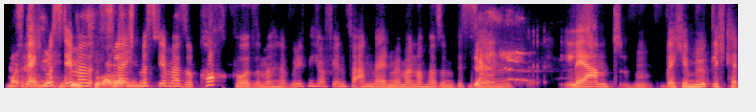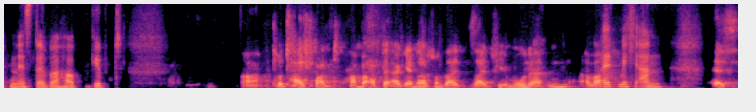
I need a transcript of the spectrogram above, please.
Man Vielleicht müsst, ihr mal, vielleicht müsst ihr mal so Kochkurse machen. Da würde ich mich auf jeden Fall anmelden, wenn man noch mal so ein bisschen lernt, w- welche Möglichkeiten es da überhaupt gibt. Ah, total spannend. Haben wir auf der Agenda schon seit, seit vier Monaten. Aber Meld mich an. es,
